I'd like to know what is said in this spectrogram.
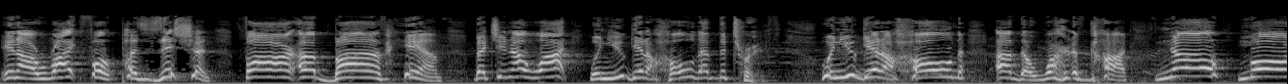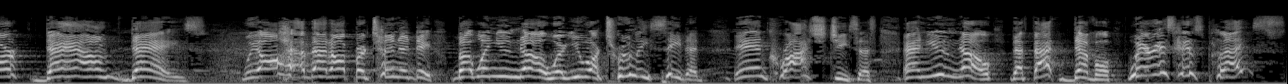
in our rightful position far above him. But you know what? When you get a hold of the truth, when you get a hold of the Word of God, no more down days. We all have that opportunity. But when you know where you are truly seated in Christ Jesus and you know that that devil, where is his place?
